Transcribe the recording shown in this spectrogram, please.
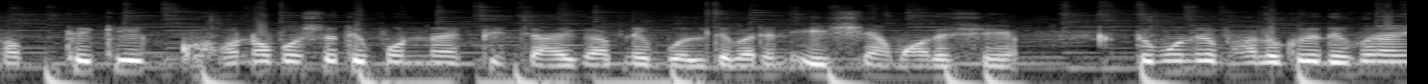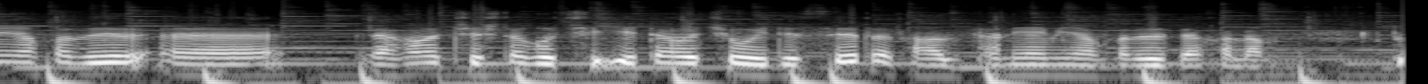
সব থেকে ঘনবসতিপূর্ণ একটি জায়গা আপনি বলতে পারেন এশিয়া মহাদেশে। তো বন্ধুরা, ভালো করে দেখুন, আমি আপনাদের দেখানোর চেষ্টা করছি। এটা হচ্ছে ওই দেশের রাজধানী, আমি আপনাদের দেখালাম। তো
